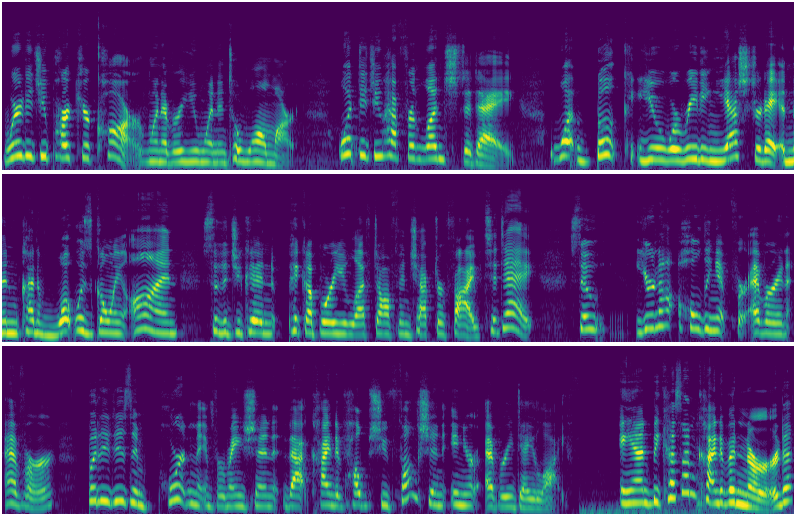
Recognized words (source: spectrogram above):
where did you park your car whenever you went into Walmart? What did you have for lunch today? What book you were reading yesterday, and then kind of what was going on so that you can pick up where you left off in chapter five today. So you're not holding it forever and ever, but it is important information that kind of helps you function in your everyday life. And because I'm kind of a nerd,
